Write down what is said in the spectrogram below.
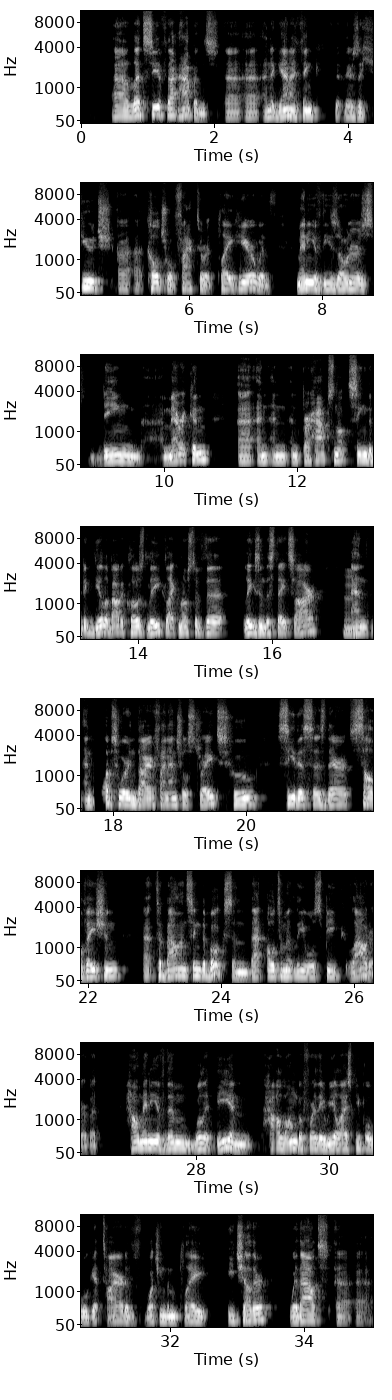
Uh, let's see if that happens. Uh, uh, and again, I think that there's a huge uh, cultural factor at play here with many of these owners being American and, and, and perhaps not seeing the big deal about a closed league like most of the leagues in the States are. Mm. And, and clubs who are in dire financial straits who see this as their salvation uh, to balancing the books. And that ultimately will speak louder. But how many of them will it be and how long before they realize people will get tired of watching them play each other without uh, uh,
